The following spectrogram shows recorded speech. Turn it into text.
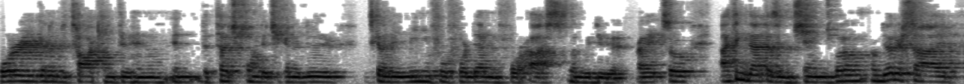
What are you going to be talking to him, and the touch point that you're going to do? It's going to be meaningful for them and for us when we do it, right? So I think that doesn't change. But on, on the other side,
